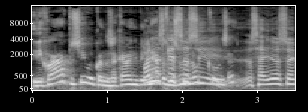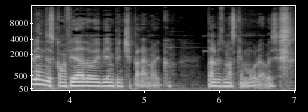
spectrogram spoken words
Y dijo, ah, pues sí, güey, cuando se acabe de imprimir, Bueno, ah, es pues que me eso sí. O sea, yo soy bien desconfiado y bien pinche paranoico. Tal vez más que Moore a veces.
